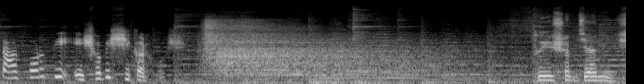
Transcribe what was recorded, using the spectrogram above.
তারপরও তুই এসবের শিকার হোস। তুই এসব জানিস?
